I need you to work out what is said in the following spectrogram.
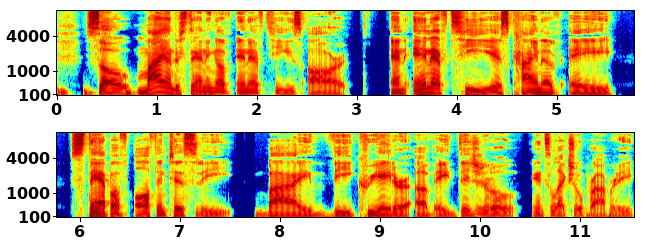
so, my understanding of NFTs are an NFT is kind of a stamp of authenticity by the creator of a digital intellectual property.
